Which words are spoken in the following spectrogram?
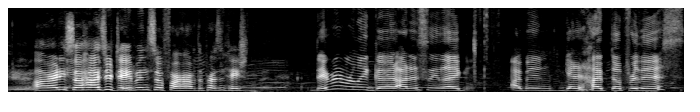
Alrighty. So how's your day been so far? How have the presentations been? They've been really good. Honestly, like I've been getting hyped up for this.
